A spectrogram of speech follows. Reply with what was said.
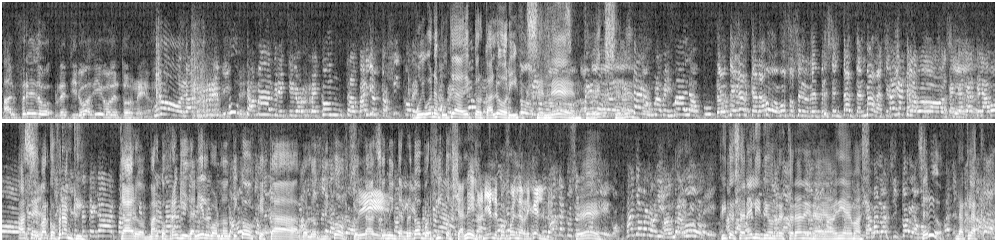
Alfredo retiró a Diego del torneo. ¡No, la reputa madre que lo recontra parió estos hijos de Muy buena puteada de Héctor Calori. Excelente, excelente. una vez más la puta. Pero te garcan a vos, vos sos el representante, el manager. ¡Cállate la boca, cállate la boca! Hace Marco Franchi. Claro, Marco Franchi y Daniel Bolotnikov, que está, Bolotnikov, que está siendo interpretado por Fito Chanel. Daniel después fue el de Riquelme. Sí. Fito Gianelli tiene un restaurante en la Avenida de Mayo. ¿En serio? La claca.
